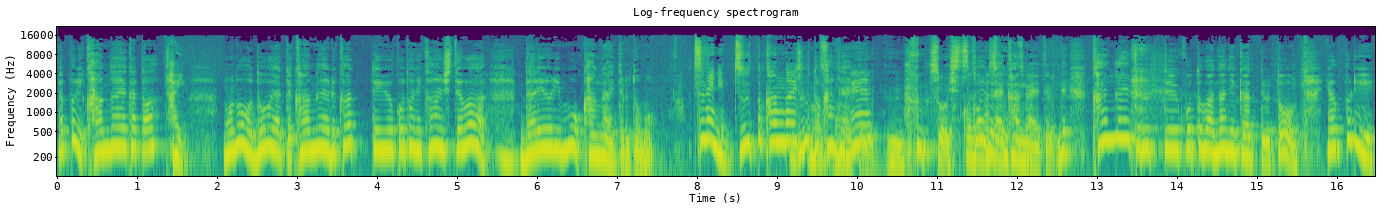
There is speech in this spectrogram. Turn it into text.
やっぱり考え方。はい。ものをどうやって考えるかっていうことに関しては、誰よりも考えてると思う。常にずっと考えてますもんね。ずっと考えてる。うん、そう、しつこいぐらい考えてる。で、考えてるっていうことは何かっていうと、やっぱり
